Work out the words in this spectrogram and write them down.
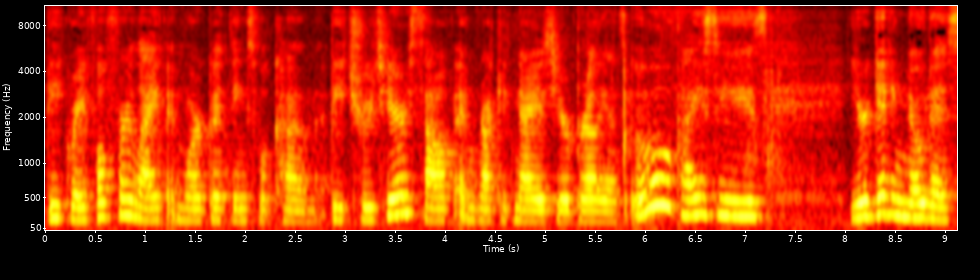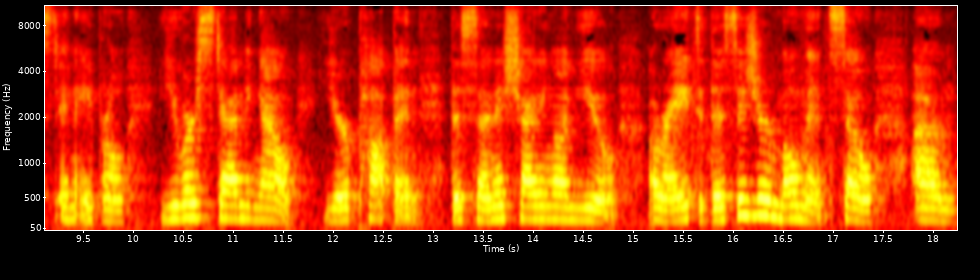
Be grateful for life and more good things will come. Be true to yourself and recognize your brilliance. Ooh, Pisces, you're getting noticed in April. You are standing out. You're popping. The sun is shining on you. All right. This is your moment. So, um,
